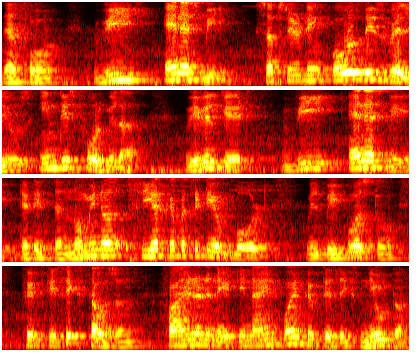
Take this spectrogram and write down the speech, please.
Therefore, V NSB substituting all these values in this formula we will get VNSB that is the nominal shear capacity of bolt will be equals to 56,589.56 Newton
